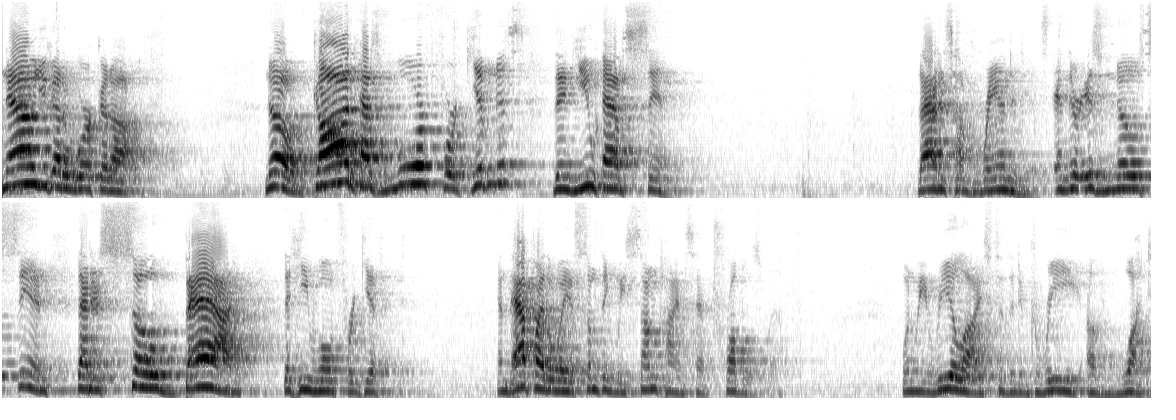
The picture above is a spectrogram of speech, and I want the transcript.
now you got to work it off. No, God has more forgiveness than you have sin. That is how grand it is. And there is no sin that is so bad that he won't forgive it. And that, by the way, is something we sometimes have troubles with when we realize to the degree of what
